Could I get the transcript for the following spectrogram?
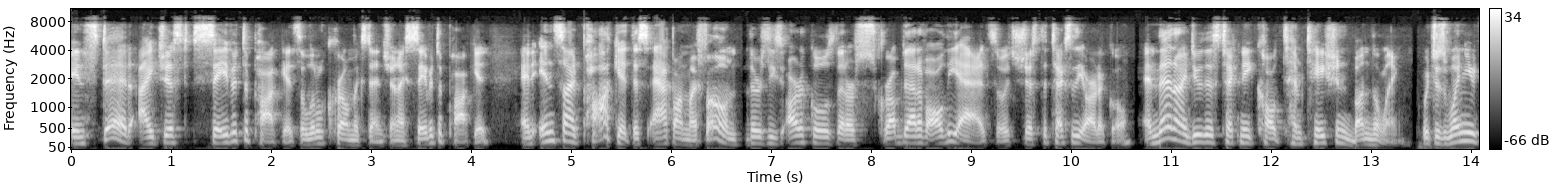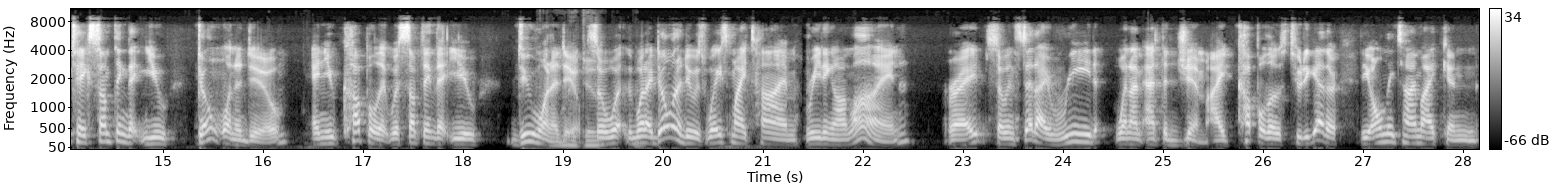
Instead, I just save it to Pocket. It's a little Chrome extension. I save it to Pocket. And inside Pocket, this app on my phone, there's these articles that are scrubbed out of all the ads. So it's just the text of the article. And then I do this technique called temptation bundling, which is when you take something that you don't want to do and you couple it with something that you do want to do. do. So what, what I don't want to do is waste my time reading online right? So instead, I read when I'm at the gym. I couple those two together. The only time I can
